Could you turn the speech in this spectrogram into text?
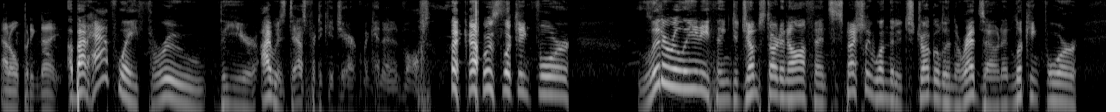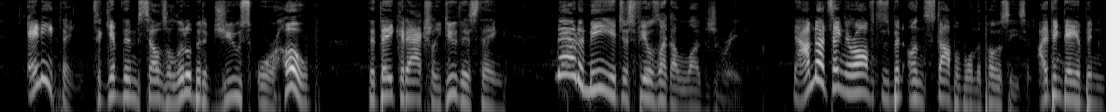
at opening night. About halfway through the year, I was desperate to get Jerick McKinnon involved. like I was looking for literally anything to jumpstart an offense, especially one that had struggled in the red zone, and looking for anything to give themselves a little bit of juice or hope that they could actually do this thing. Now, to me, it just feels like a luxury. Now, I'm not saying their offense has been unstoppable in the postseason. I think they have been,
